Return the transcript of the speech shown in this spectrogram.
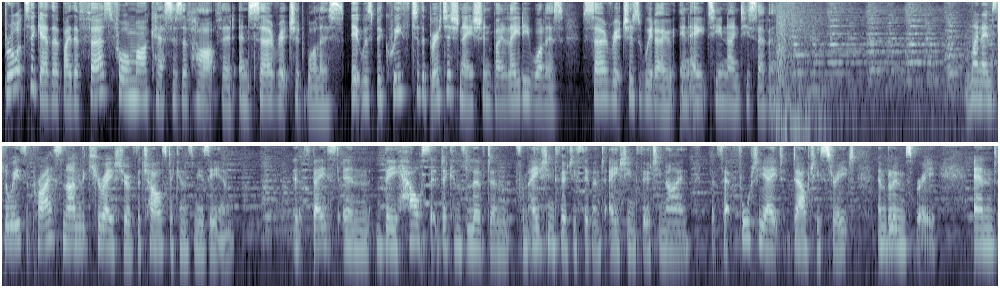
brought together by the first four Marquesses of Hertford and Sir Richard Wallace. It was bequeathed to the British nation by Lady Wallace, Sir Richard's widow, in 1897. My name's Louisa Price, and I'm the curator of the Charles Dickens Museum. It's based in the house that Dickens lived in from 1837 to 1839. It's at 48 Doughty Street in Bloomsbury. And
